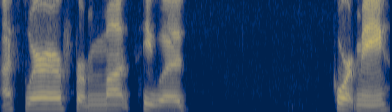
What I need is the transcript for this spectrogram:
I swear for months he would court me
